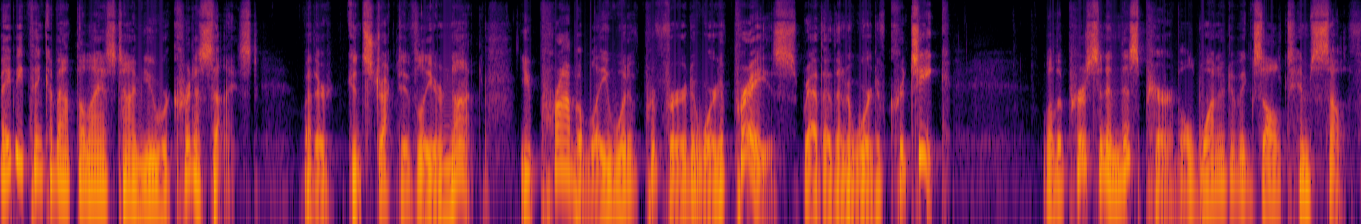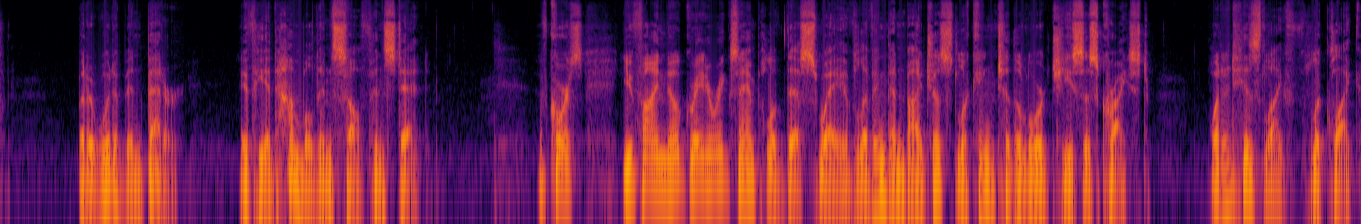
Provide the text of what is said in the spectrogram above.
maybe think about the last time you were criticized, whether constructively or not you probably would have preferred a word of praise rather than a word of critique. Well, the person in this parable wanted to exalt himself, but it would have been better if he had humbled himself instead. Of course, you find no greater example of this way of living than by just looking to the Lord Jesus Christ. What did his life look like?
